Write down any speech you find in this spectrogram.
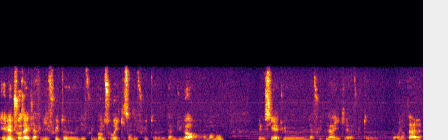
Et même chose avec les flûtes, euh, les flûtes qui sont des flûtes euh, d'âme du Nord en bambou, et aussi avec la flûte Naï qui est la flûte euh, orientale,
